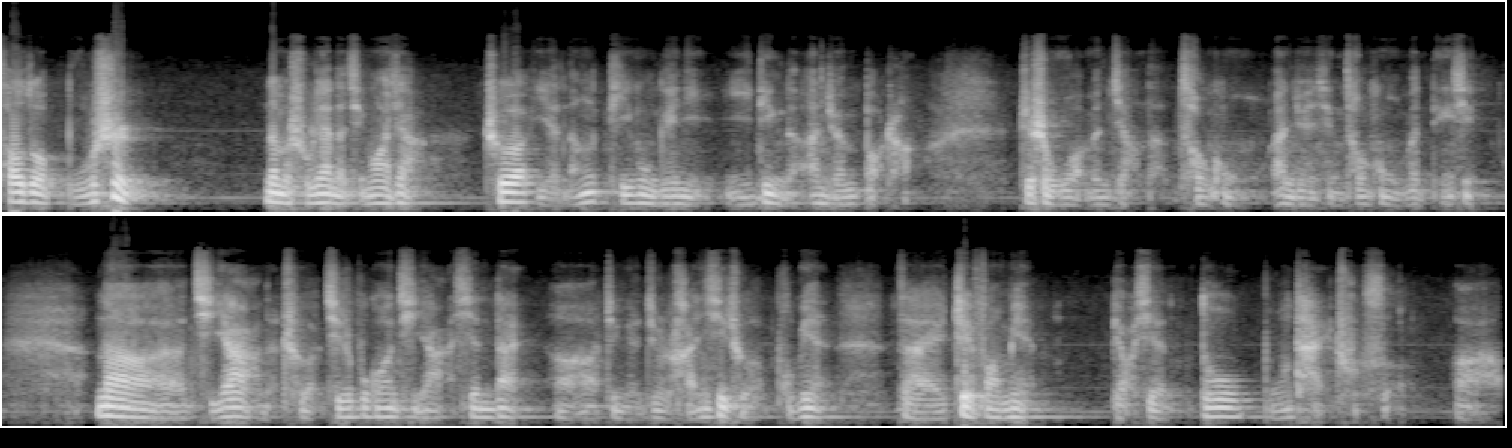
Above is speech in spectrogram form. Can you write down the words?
操作不是那么熟练的情况下，车也能提供给你一定的安全保障，这是我们讲的操控安全性、操控稳定性。那起亚的车其实不光起亚，现代啊，这个就是韩系车，普遍在这方面表现都不太出色啊。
